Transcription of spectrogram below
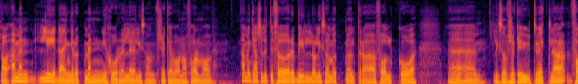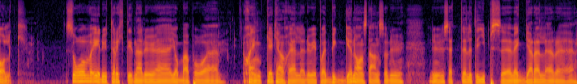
ja, men leda en grupp människor eller liksom försöka vara någon form av ja, men kanske lite förebild och liksom uppmuntra folk och äh, liksom försöka utveckla folk. Så är det inte riktigt när du äh, jobbar på skänker kanske eller du är på ett bygge någonstans och du, du sätter lite gipsväggar eller, eh,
